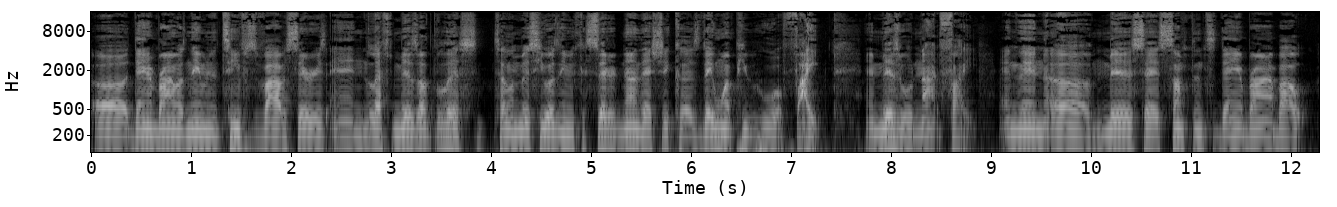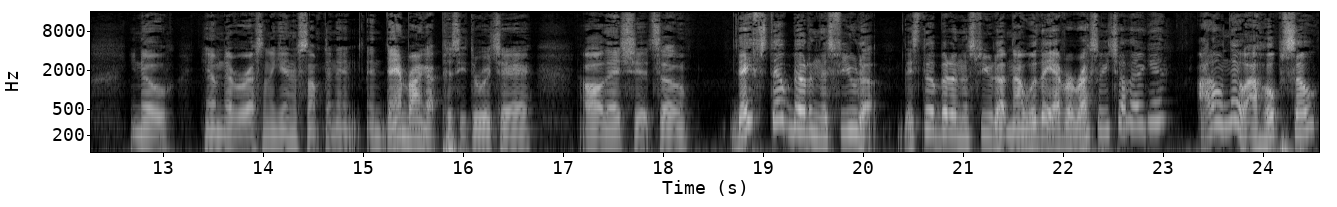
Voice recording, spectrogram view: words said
Uh, Daniel Bryan was naming the team for Survivor Series and left Miz off the list, telling Miz he wasn't even considered none of that shit because they want people who will fight, and Miz will not fight. And then uh, Miz said something to Daniel Bryan about, you know, him never wrestling again or something, and and Dan Bryan got pissy threw a chair, all that shit. So they still building this feud up. They still building this feud up. Now, will they ever wrestle each other again? I don't know. I hope so.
